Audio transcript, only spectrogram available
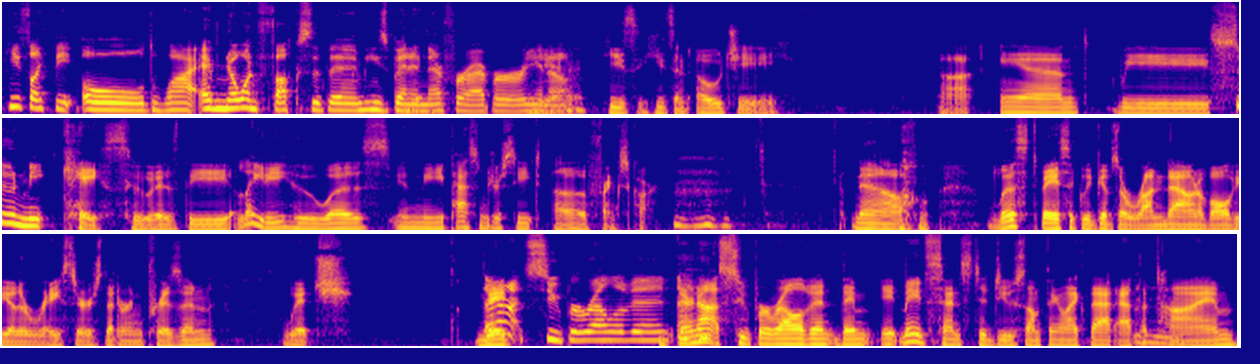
He's like the old why. If no one fucks with him, he's been in there forever. You know. He's he's an OG. Uh, and we soon meet Case, who is the lady who was in the passenger seat of Frank's car. now, List basically gives a rundown of all the other racers that are in prison, which They're made- not super relevant. they're not super relevant. They it made sense to do something like that at the time,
